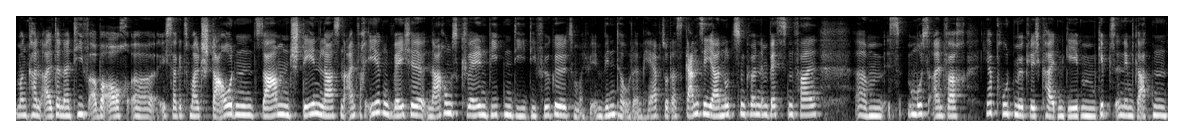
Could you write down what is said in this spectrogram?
Man kann alternativ aber auch, äh, ich sage jetzt mal, Stauden, Samen stehen lassen, einfach irgendwelche Nahrungsquellen bieten, die die Vögel zum Beispiel im Winter oder im Herbst oder das ganze Jahr nutzen können im besten Fall. Ähm, es muss einfach ja, Brutmöglichkeiten geben. Gibt es in dem Garten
